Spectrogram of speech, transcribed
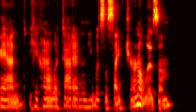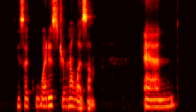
And he kind of looked at it and he was just like journalism? He's like what is journalism? And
